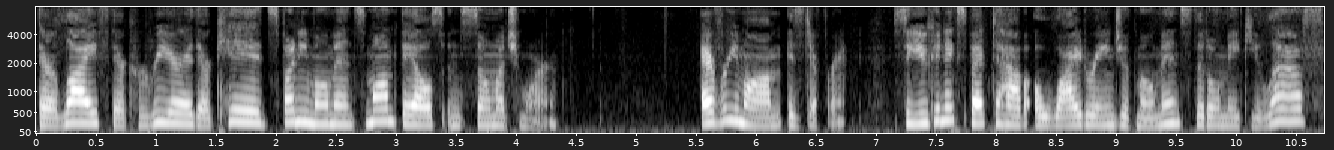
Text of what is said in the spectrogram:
their life, their career, their kids, funny moments, mom fails, and so much more. Every mom is different, so you can expect to have a wide range of moments that'll make you laugh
